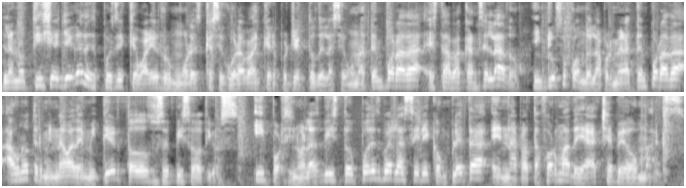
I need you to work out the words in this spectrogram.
La noticia llega después de que varios rumores que aseguraban que el proyecto de la segunda temporada estaba cancelado, incluso cuando la primera temporada aún no terminaba de emitir todos sus episodios. Y por si no has visto, puedes ver la serie completa en la plataforma de HBO Max.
